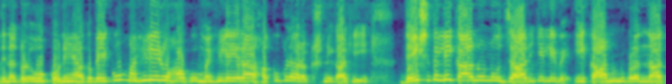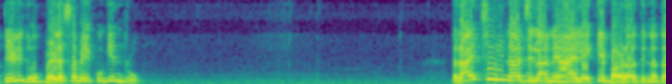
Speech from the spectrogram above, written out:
ದಿನಗಳು ಕೊನೆಯಾಗಬೇಕು. ಮಹಿಳೆಯರು ಹಾಗೂ ಮಹಿಳೆಯರ ಹಕ್ಕುಗಳ ರಕ್ಷಣೆಗಾಗಿ ದೇಶದಲ್ಲಿ ಕಾನೂನು ಜಾರಿಯಲ್ಲಿವೆ. ಈ ಕಾನೂನುಗಳನ್ನು ತಿಳಿದು ಬೆಳೆಸಬೇಕು ಎಂದರು. ರಾಯಚೂರಿನ ಜಿಲ್ಲಾ ನ್ಯಾಯಾಲಯಕ್ಕೆ ಬಹಳ ದಿನದ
